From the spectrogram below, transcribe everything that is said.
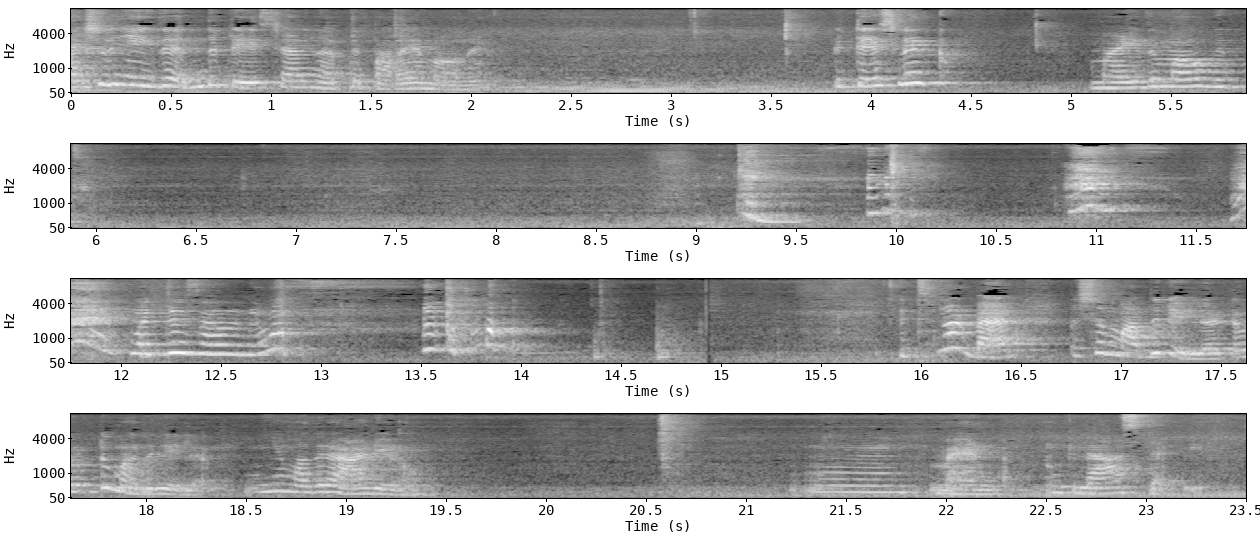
ആക്ച്വലി ഞാൻ ഇത് എന്ത് ടേസ്റ്റ് ആണെന്ന് നേരത്തെ പറയാൻ പോകുന്നത് ഇറ്റ് ടേസ്റ്റ് ലൈക്ക് മൈദമാവ് വിത്ത് മറ്റേ സാധനം. ഇറ്റ്സ് നോട്ട് ബാഡ് പക്ഷെ മധുരമില്ല കേട്ടോ. ഒട്ടും മധുരമില്ല ഇനി മധുരം ആഡ് ചെയ്യണോ? വേണ്ട. നമുക്ക് ലാസ്റ്റ് ആഡ് ചെയ്യാം.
